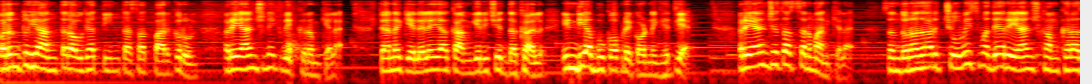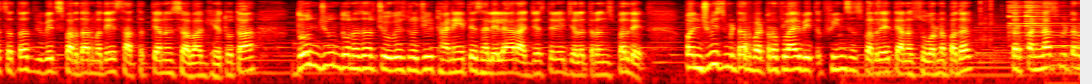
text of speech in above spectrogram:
परंतु हे अंतर अवघ्या तीन तासात पार करून रेयांशने एक विक्रम केलाय. त्यानं केलेल्या या कामगिरीची दखल इंडिया बुक ऑफ रेकॉर्डने घेतली आहे. रेयांशचा सन्मान केलाय. सन दोन हजार चोवीसमध्ये रेयांश खामखरा सतत विविध स्पर्धांमध्ये सातत्यानं सहभाग घेत होता. दोन जून दोन हजार चोवीस रोजी ठाणे येथे झालेल्या राज्यस्तरीय जलतरण स्पर्धेत पंचवीस मीटर बटरफ्लाय विथ फिन्स स्पर्धेत त्यानं सुवर्ण पदक तर पन्नास मीटर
